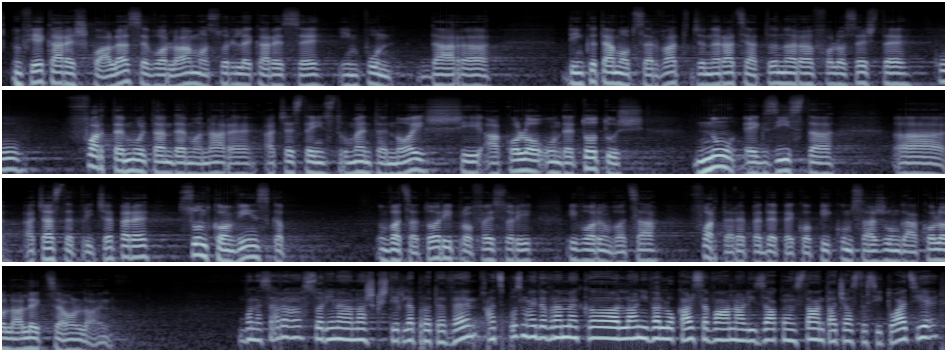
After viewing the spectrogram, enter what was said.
În fiecare școală se vor lua măsurile care se impun, dar uh, din câte am observat, generația tânără folosește cu foarte multă îndemânare aceste instrumente noi și acolo unde totuși nu există uh, această pricepere, sunt convins că învățătorii, profesorii îi vor învăța foarte repede pe copii cum să ajungă acolo la lecția online. Bună seara, Sorina Ionaș, știrile ProTV. Ați spus mai devreme că la nivel local se va analiza constant această situație.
